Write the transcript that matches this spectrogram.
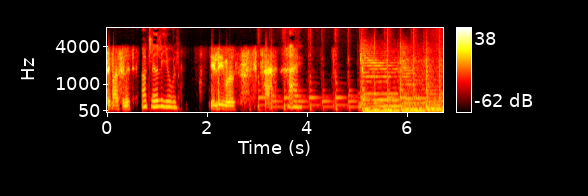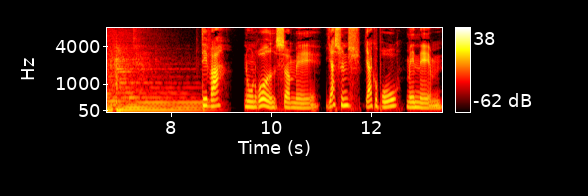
Det var så lidt. Og glædelig jul. I lige måde. Hej. Hej. Det var nogle råd, som øh, jeg synes, jeg kunne bruge, men øh,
